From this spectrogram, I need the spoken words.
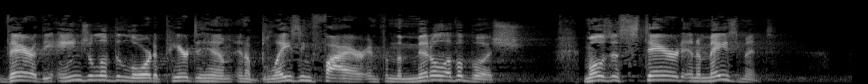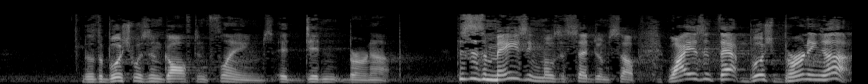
There, the angel of the Lord appeared to him in a blazing fire and from the middle of a bush. Moses stared in amazement. Though the bush was engulfed in flames, it didn't burn up. This is amazing, Moses said to himself. Why isn't that bush burning up?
